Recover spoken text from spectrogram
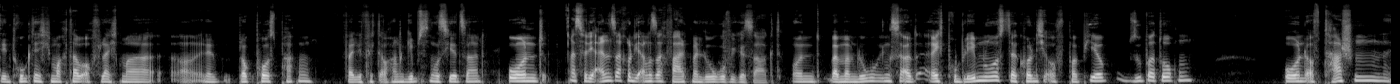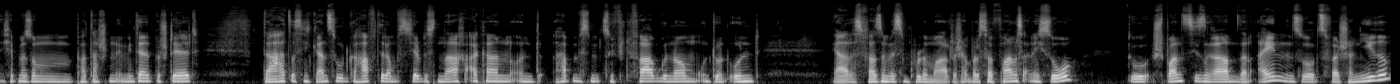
den Druck, den ich gemacht habe, auch vielleicht mal äh, in den Blogpost packen, weil ihr vielleicht auch an Gips interessiert seid. Und das war die eine Sache und die andere Sache war halt mein Logo, wie gesagt. Und bei meinem Logo ging es halt recht problemlos, da konnte ich auf Papier super drucken und auf Taschen, ich habe mir so ein paar Taschen im Internet bestellt, da hat das nicht ganz so gut gehaftet, da musste ich halt ein bisschen nachackern und habe ein bisschen zu viel Farbe genommen und und und. Ja, das war so ein bisschen problematisch. Aber das Verfahren ist eigentlich so, du spannst diesen Rahmen dann ein in so zwei Scharniere,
